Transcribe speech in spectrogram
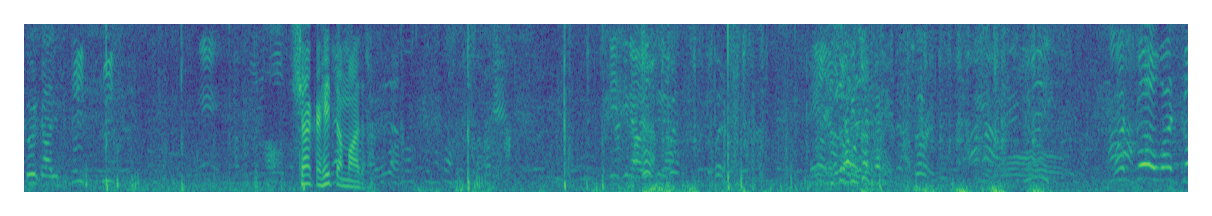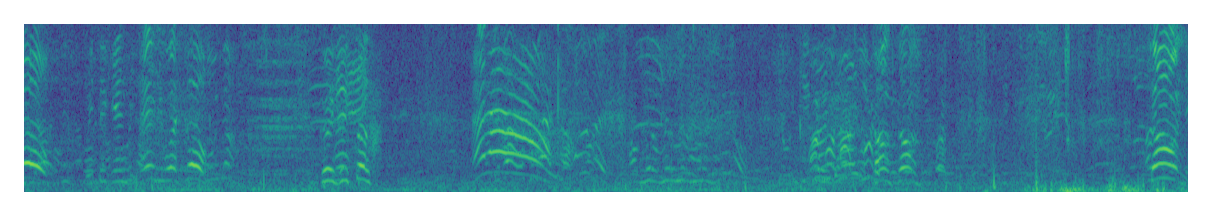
Good, Kali. Good, good. Shaka hita, mother. Easy now, easy now. Let's go, let's go. We take Andy. Andy, let's go. Good, good stuff. Done, done. Done.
